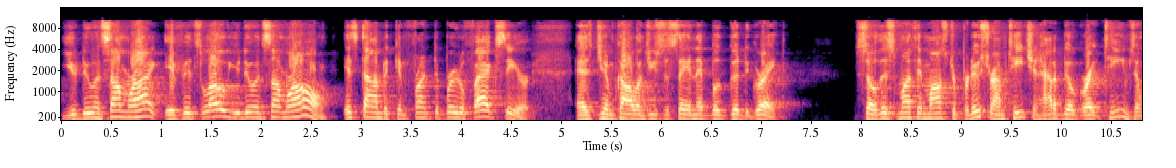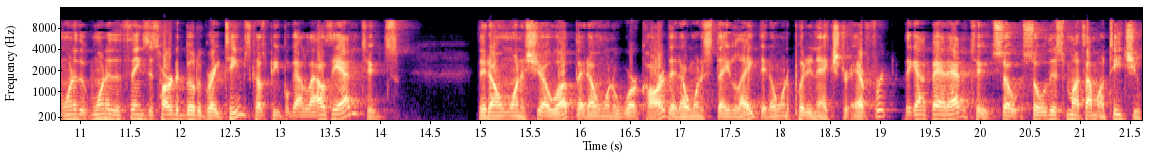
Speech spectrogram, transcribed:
you're doing something right. If it's low, you're doing something wrong. It's time to confront the brutal facts here, as Jim Collins used to say in that book, Good to Great. So this month in Monster Producer, I'm teaching how to build great teams, and one of the one of the things that's hard to build a great team is because people got lousy attitudes. They don't want to show up. They don't want to work hard. They don't want to stay late. They don't want to put in extra effort. They got bad attitudes. So so this month I'm going to teach you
